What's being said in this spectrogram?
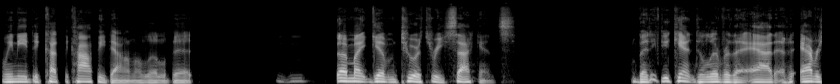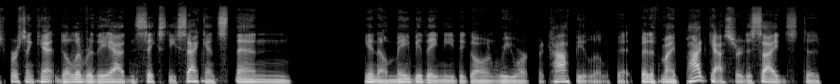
We need to cut the copy down a little bit. Mhm. I might give them two or three seconds. But if you can't deliver the ad, if an average person can't deliver the ad in 60 seconds, then, you know, maybe they need to go and rework the copy a little bit. But if my podcaster decides to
